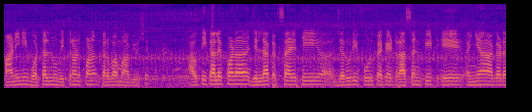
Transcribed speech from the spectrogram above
પાણીની બોટલનું વિતરણ પણ કરવામાં આવ્યું છે. આવતીકાલે પણ જિલ્લા કક્ષાએથી જરૂરી ફૂડ પેકેટ રાશન કીટ એ અહીંયા આગળ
